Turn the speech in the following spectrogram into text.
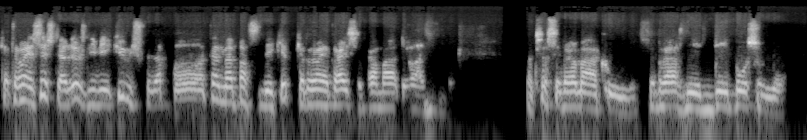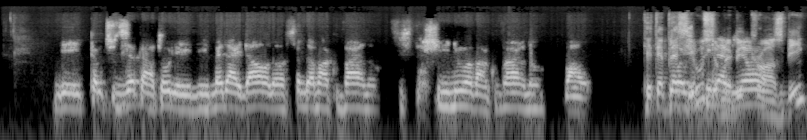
86, j'étais là, je l'ai vécu, mais je faisais pas tellement partie de l'équipe. 93, c'est vraiment de Donc ça, c'est vraiment cool. C'est vraiment des, des beaux souvenirs. Les, comme tu disais tantôt, les, les médailles d'or, là, celles de Vancouver, là, c'était chez nous à Vancouver, là. Wow. T'étais placé où sur le Big Crosby?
